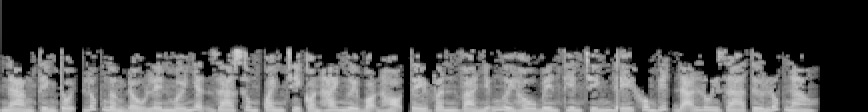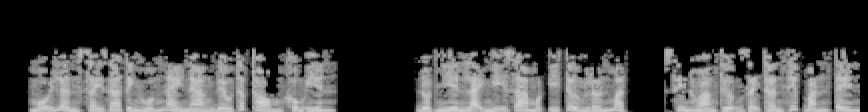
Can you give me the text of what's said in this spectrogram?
Nàng thỉnh tội, lúc ngẩng đầu lên mới nhận ra xung quanh chỉ còn hai người bọn họ Tề Vân và những người hầu bên thiên chính đế không biết đã lui ra từ lúc nào. Mỗi lần xảy ra tình huống này nàng đều thấp thỏm không yên. Đột nhiên lại nghĩ ra một ý tưởng lớn mật. Xin Hoàng thượng dạy thần thiếp bắn tên.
